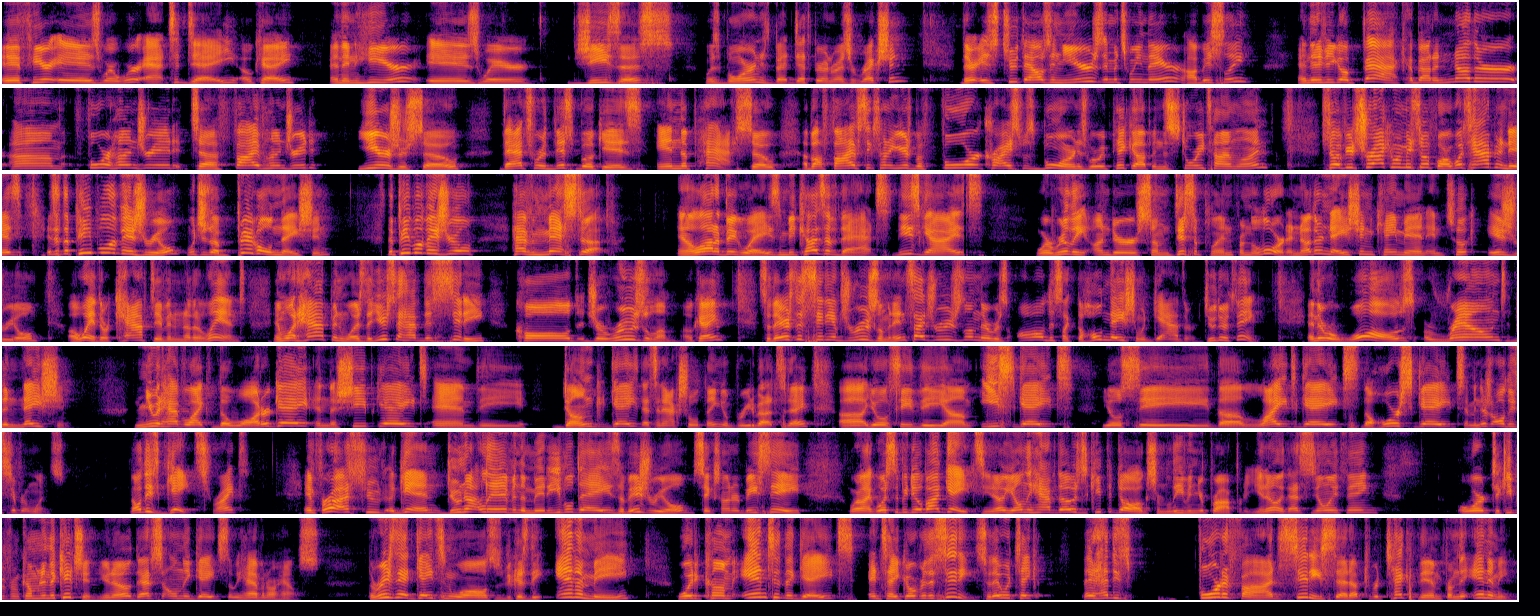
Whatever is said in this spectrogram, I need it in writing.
if here is where we're at today, okay, and then here is where Jesus was born, his death, burial, and resurrection. There is 2,000 years in between there, obviously. And then if you go back about another um, 400 to 500 years or so, that's where this book is in the past. So, about five, 600 years before Christ was born is where we pick up in the story timeline. So, if you're tracking with me so far, what's happened is, is that the people of Israel, which is a big old nation, the people of Israel have messed up in a lot of big ways. And because of that, these guys were really under some discipline from the Lord. Another nation came in and took Israel away. They're captive in another land. And what happened was they used to have this city called Jerusalem, okay? So there's the city of Jerusalem. And inside Jerusalem, there was all this, like the whole nation would gather, do their thing. And there were walls around the nation. And you would have like the water gate and the sheep gate and the dung gate. That's an actual thing. You'll read about it today. Uh, you'll see the um, east gate. You'll see the light gate, the horse gate. I mean, there's all these different ones. All these gates, right? And for us who, again, do not live in the medieval days of Israel, 600 BC, we're like, what's the big deal about gates? You know, you only have those to keep the dogs from leaving your property. You know, that's the only thing. Or to keep it from coming in the kitchen. You know, that's the only gates that we have in our house. The reason they had gates and walls was because the enemy would come into the gates and take over the city. So they would take, they had these fortified cities set up to protect them from the enemy.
